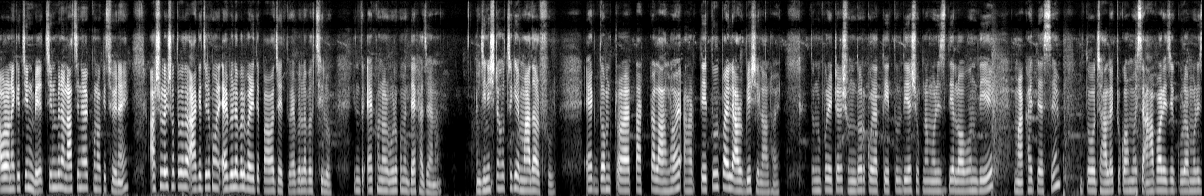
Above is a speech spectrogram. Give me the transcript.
আবার অনেকে চিনবে। চিনবে না না চিনার কোনো কিছুই নাই। আসলে সত্য কথা, আগে যেরকম অ্যাভেলেবেল বাড়িতে পাওয়া যেত অ্যাভেলেবেল ছিল, কিন্তু এখন আর ওরকমের দেখা যায় না। জিনিসটা হচ্ছে গিয়ে মাদার ফুল। একদম টাটকা লাল হয়, আর তেঁতুল পাইলে আরও বেশি লাল হয়। তো নুপুর এটারে সুন্দর করে তেঁতুল দিয়ে, শুকনো মরিচ দিয়ে, লবণ দিয়ে মাখাইতে আছে। তো ঝাল একটু কম হয়েছে, আবার এই যে গুঁড়া মরিচ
